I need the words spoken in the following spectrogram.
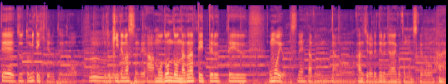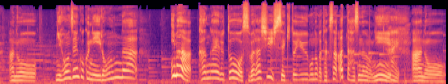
てずっと見てきてるというのをうん。ずっと聞いてますんで、あもうどんどんなくなっていってるっていう思いをですね多分あの感じられてるんじゃないかと思うんですけど、はい、あの日本全国にいろんな今考えると素晴らしい史跡というものがたくさんあったはずなのに、はい、あの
